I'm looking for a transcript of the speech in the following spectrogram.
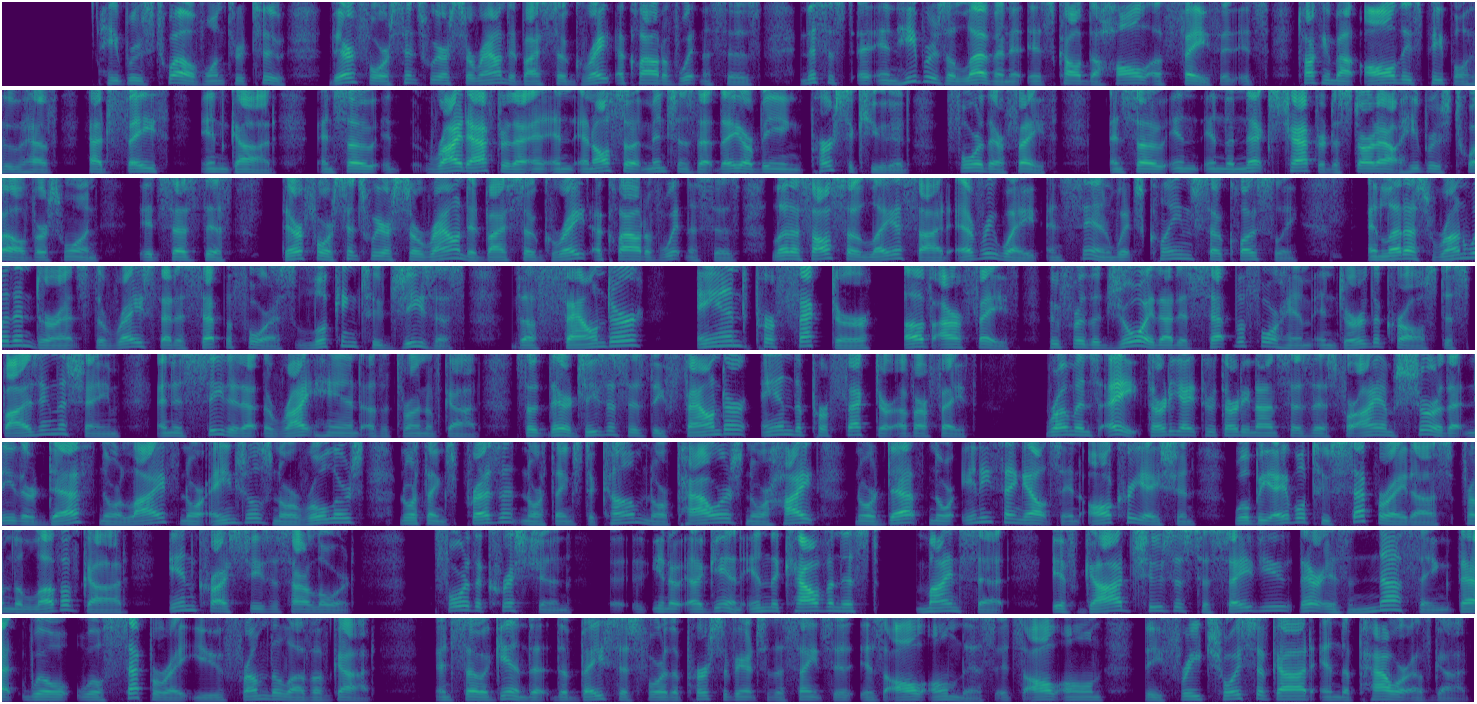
Hebrews 12, 1 through 2. Therefore, since we are surrounded by so great a cloud of witnesses, this is uh, in Hebrews 11, it's called the Hall of Faith. It's talking about all these people who have had faith in God. And so, right after that, and, and also it mentions that they are being persecuted for their faith. And so, in, in the next chapter, to start out, Hebrews 12, verse 1, it says this Therefore, since we are surrounded by so great a cloud of witnesses, let us also lay aside every weight and sin which clings so closely. And let us run with endurance the race that is set before us, looking to Jesus, the founder and perfecter of our faith, who for the joy that is set before him endured the cross, despising the shame, and is seated at the right hand of the throne of God. So, there, Jesus is the founder and the perfecter of our faith. Romans 8, 38 through 39 says this For I am sure that neither death, nor life, nor angels, nor rulers, nor things present, nor things to come, nor powers, nor height, nor depth, nor anything else in all creation will be able to separate us from the love of God in Christ Jesus our Lord. For the Christian, uh, you know, again, in the Calvinist mindset, if God chooses to save you, there is nothing that will will separate you from the love of God. And so again, the, the basis for the perseverance of the saints is, is all on this. It's all on the free choice of God and the power of God.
